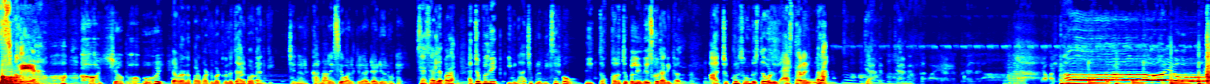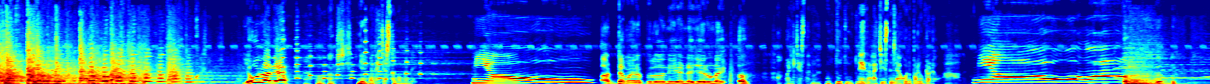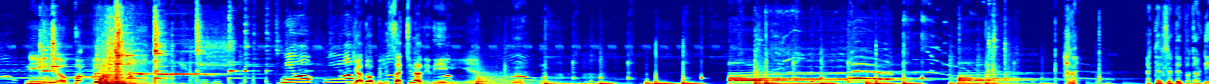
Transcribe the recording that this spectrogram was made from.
అయ్యా బాబోయ్. ఎవడన్నా పొరపాటున పట్టుకున్న జారిపోవటానికి. జనరల్ కన్నాలేసే వాళ్ళకి ఇలాంటి ఐడియాలు ఉంటాయి. సరే సర్లే పదా. ఆ చెప్పులది. ఇవి నా చెప్పులు మీకు సరిపోవు. నీ తొక్కల చెప్పులు నేను వేసుకోవడానికి కాదు. ఆ చెప్పులు సౌండ్ వస్తే వాళ్ళు లేస్తారని. పదా. ఎవరు రాదే నేను మేనేజ్ చేస్తాను ఉండండి అడ్డమైన పిల్లలని ఎండ చేరుండయి మళ్ళీ చేస్తాను లేదు అలా చేస్తే లేకుండా పడి ఉంటాడు నీ అబ్బ ఎదో పిల్లి సచ్చినది దీని నాకు తెలిసినట్టు వెళ్ళిపోతావు ఏంటి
